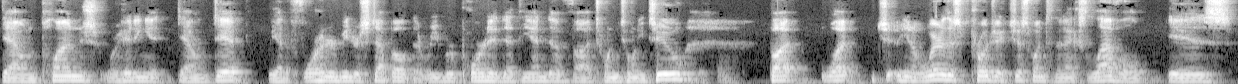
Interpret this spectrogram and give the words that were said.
down plunge, we're hitting it down dip. We had a 400 meter step out that we reported at the end of uh, 2022. But what, you know, where this project just went to the next level is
